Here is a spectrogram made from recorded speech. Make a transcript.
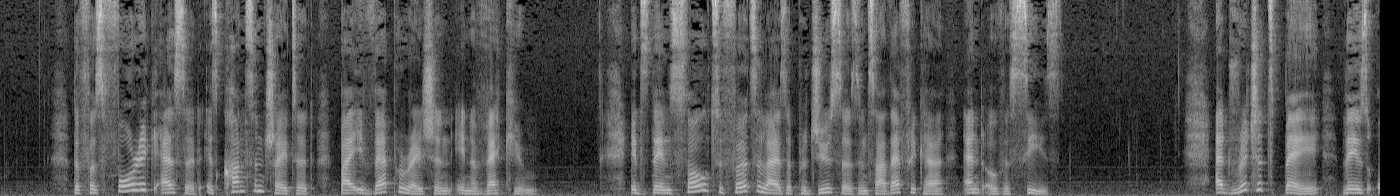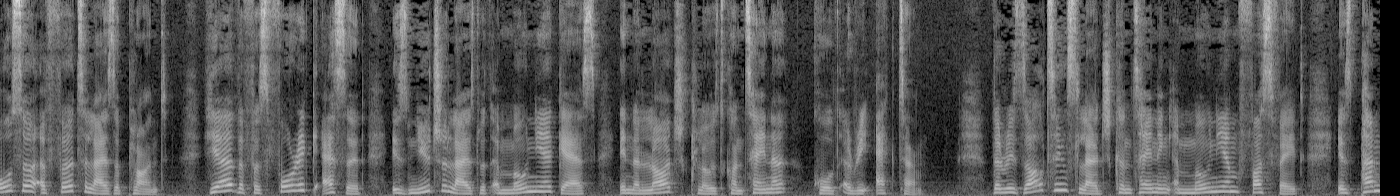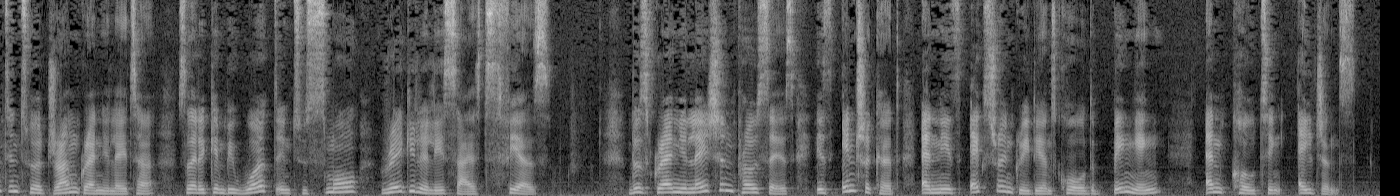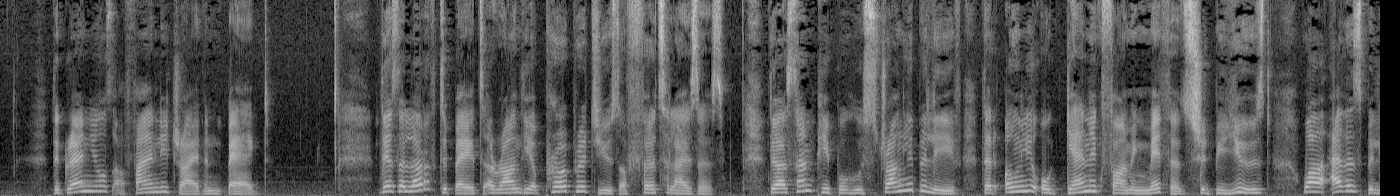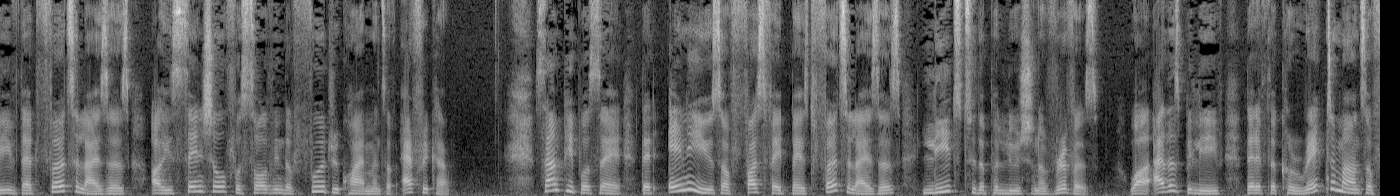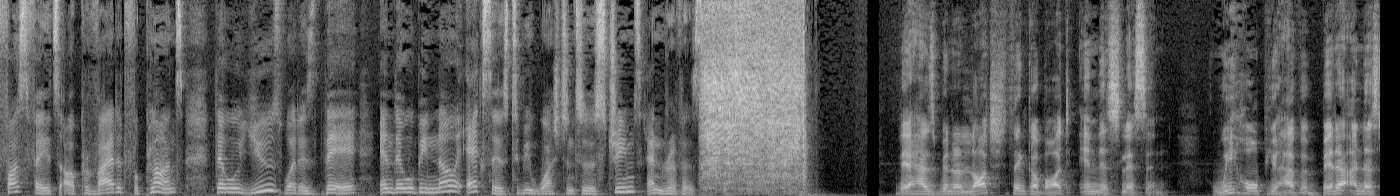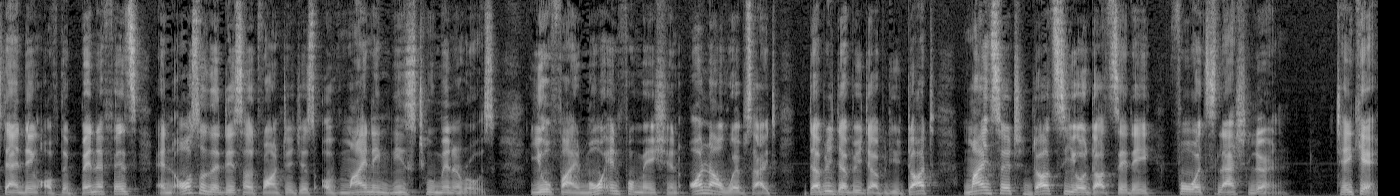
the phosphoric acid is concentrated by evaporation in a vacuum. It's then sold to fertilizer producers in South Africa and overseas. At Richards Bay, there is also a fertilizer plant. Here, the phosphoric acid is neutralized with ammonia gas in a large closed container called a reactor. The resulting sludge containing ammonium phosphate is pumped into a drum granulator so that it can be worked into small, regularly sized spheres. This granulation process is intricate and needs extra ingredients called binding and coating agents. The granules are finely dried and bagged. There's a lot of debate around the appropriate use of fertilizers. There are some people who strongly believe that only organic farming methods should be used, while others believe that fertilizers are essential for solving the food requirements of Africa. Some people say that any use of phosphate based fertilizers leads to the pollution of rivers while others believe that if the correct amounts of phosphates are provided for plants, they will use what is there and there will be no excess to be washed into the streams and rivers. There has been a lot to think about in this lesson. We hope you have a better understanding of the benefits and also the disadvantages of mining these two minerals. You'll find more information on our website www.mindset.co.za forward slash learn. Take care.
